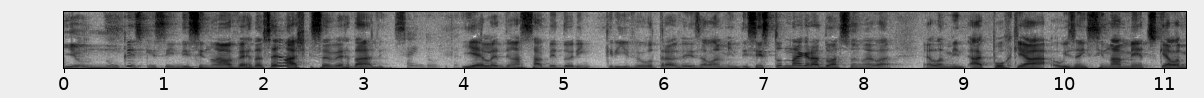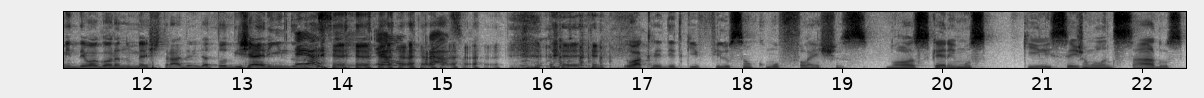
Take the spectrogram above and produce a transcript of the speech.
e eu nunca esqueci disso e não é uma verdade. Você não acha que isso é verdade? Sem dúvida. E ela é de uma sabedoria incrível. Outra vez ela me disse isso tudo na graduação. Ela, ela me, ah, porque a, os ensinamentos que ela me deu agora no mestrado eu ainda estou digerindo. É né? assim, é a longo prazo. é. Eu acredito que filhos são como flechas. Nós queremos que eles sejam lançados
